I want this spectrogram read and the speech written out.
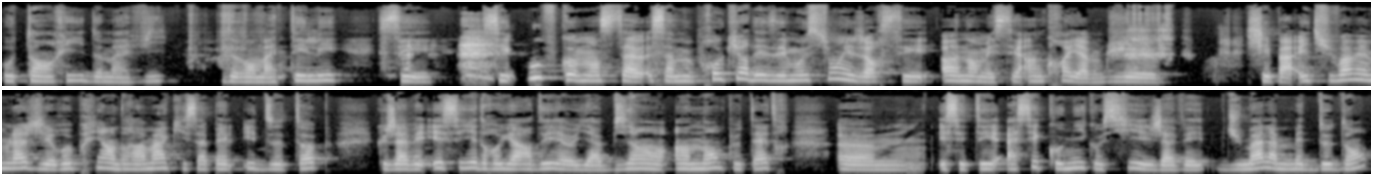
autant ri de ma vie devant ma télé. C'est c'est ouf comment ça, ça me procure des émotions et genre c'est oh non mais c'est incroyable. Je je sais pas. Et tu vois, même là, j'ai repris un drama qui s'appelle Hit the Top, que j'avais essayé de regarder il y a bien un an peut-être. et c'était assez comique aussi, et j'avais du mal à me mettre dedans.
